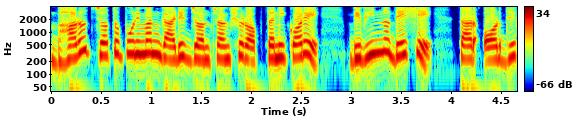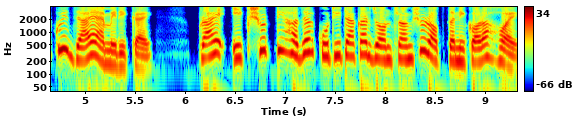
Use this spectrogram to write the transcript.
ভারত যত পরিমাণ গাড়ির যন্ত্রাংশ রপ্তানি করে, বিভিন্ন দেশে তার অর্ধেকই যায় আমেরিকায়। প্রায় একষট্টি হাজার কোটি টাকার যন্ত্রাংশ রপ্তানি করা হয়,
